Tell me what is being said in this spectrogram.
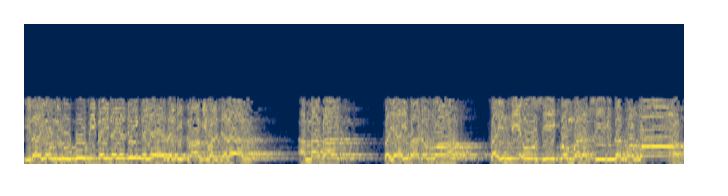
إلى يوم الوقوف بين يديك يا ذا الإكرام والجلال. أما بعد فيا عباد الله فإني أوصيكم ونفسي بتقوى الله.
